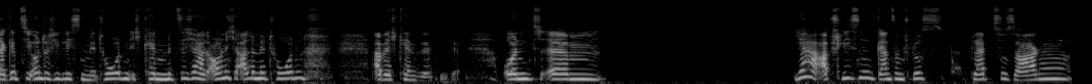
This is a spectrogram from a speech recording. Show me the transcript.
Da gibt es die unterschiedlichsten Methoden. Ich kenne mit Sicherheit auch nicht alle Methoden, aber ich kenne sehr viele. Und ähm, ja, abschließend, ganz am Schluss bleibt zu sagen,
